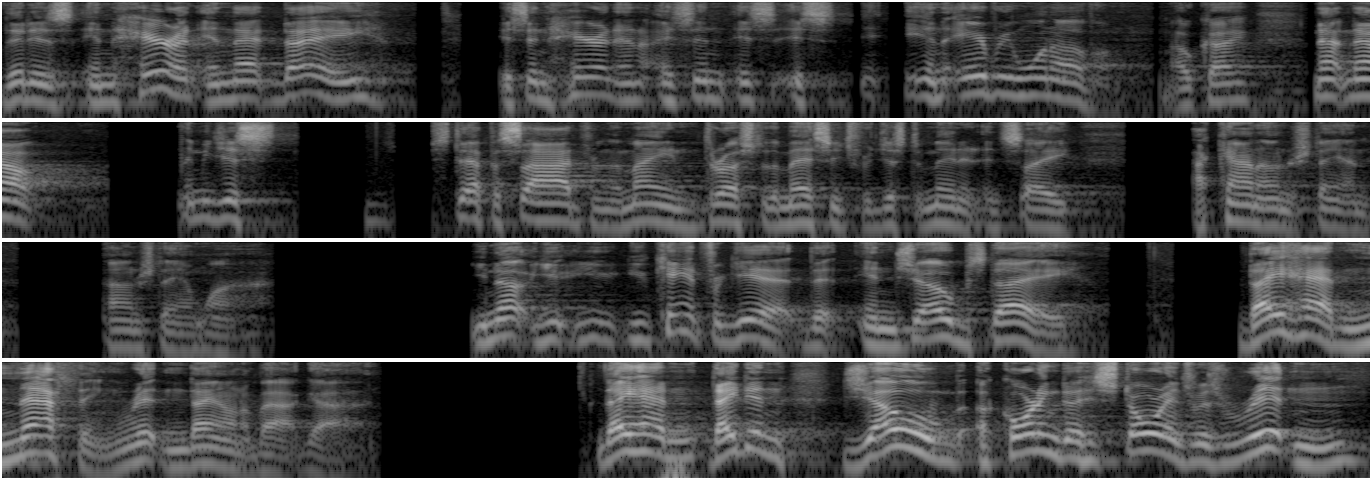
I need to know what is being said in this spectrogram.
that is inherent in that day, it's inherent and it's in, it's, it's in every one of them. Okay? Now, now, let me just step aside from the main thrust of the message for just a minute and say, I kind of understand. I understand why. You know, you, you, you can't forget that in Job's day, they had nothing written down about God. They hadn't, they didn't, Job, according to historians, was written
